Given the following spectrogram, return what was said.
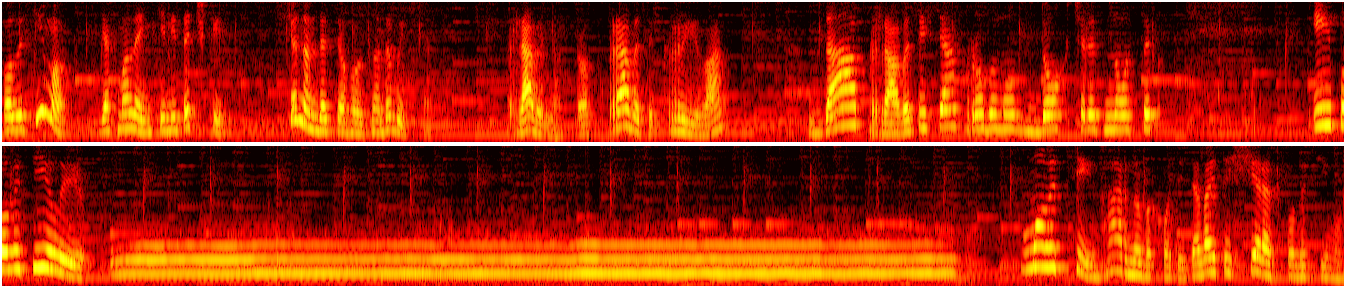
Полетімо, як маленькі літачки. Що нам для цього знадобиться? Правильно, розправити крила, заправитися, робимо вдох через носик. І полетіли. У-у-у. Молодці, гарно виходить. Давайте ще раз полетімо.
